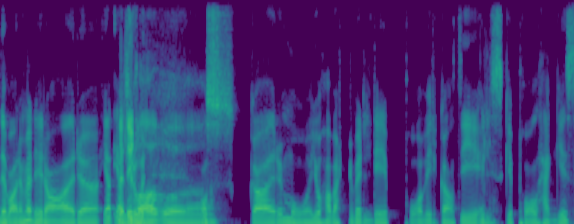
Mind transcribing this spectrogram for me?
det var en veldig rar jeg, jeg Veldig tror rar og Oscar må jo ha vært veldig påvirka at de elsker Paul Haggis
